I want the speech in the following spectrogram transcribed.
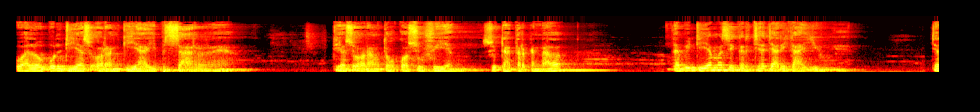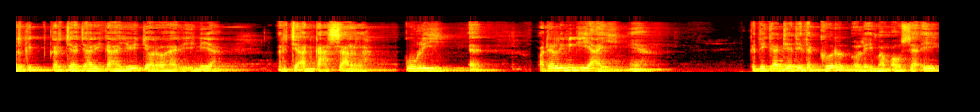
Walaupun dia seorang kiai besar ya. Dia seorang tokoh sufi yang sudah terkenal Tapi dia masih kerja cari kayu ya. Kerja cari kayu coro hari ini ya Kerjaan kasar lah Kuli ya. Padahal ini kiai ya Ketika dia ditegur oleh Imam Auza'i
